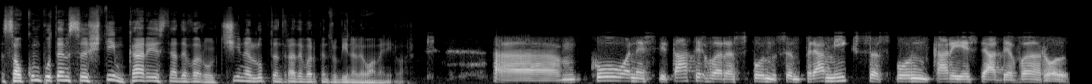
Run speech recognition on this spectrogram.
sau cum putem să știm care este adevărul? Cine luptă într-adevăr pentru binele oamenilor? Uh, cu onestitate vă răspund, sunt prea mic să spun care este adevărul.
